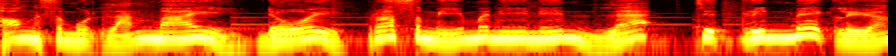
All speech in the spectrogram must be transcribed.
ห้องสมุดหลังไม้โดยรัสมีมณีนินและจิตรินเมฆเหลือง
